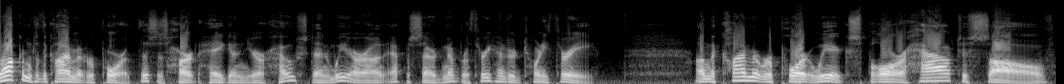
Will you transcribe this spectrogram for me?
Welcome to the Climate Report. This is Hart Hagen, your host, and we are on episode number 323. On the Climate Report, we explore how to solve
